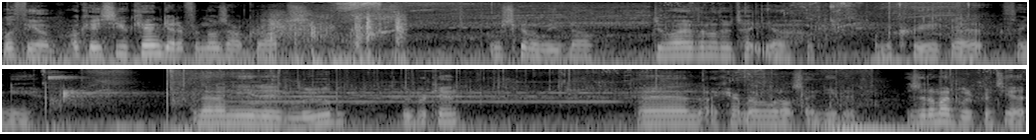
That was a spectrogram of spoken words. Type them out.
Lithium. Okay, so you can get it from those outcrops. I'm just gonna leave now. Do I have another type? Yeah. Okay. Let me create that thingy. And then I needed lube, lubricant, and I can't remember what else I needed. Is it on my blueprints yet?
